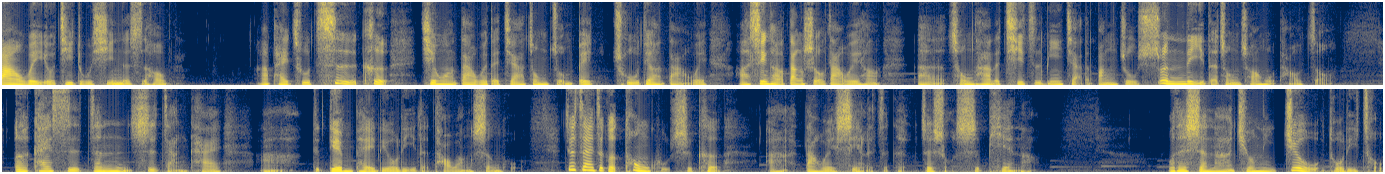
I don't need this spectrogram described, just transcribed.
大卫有嫉妒心的时候，他派出刺客前往大卫的家中，准备除掉大卫。啊，幸好当时大卫哈，呃，从他的妻子米甲的帮助，顺利的从窗户逃走。而开始正式展开啊颠沛流离的逃亡生活，就在这个痛苦时刻啊，大卫写了这个这首诗篇啊，我的神啊，求你救我脱离仇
